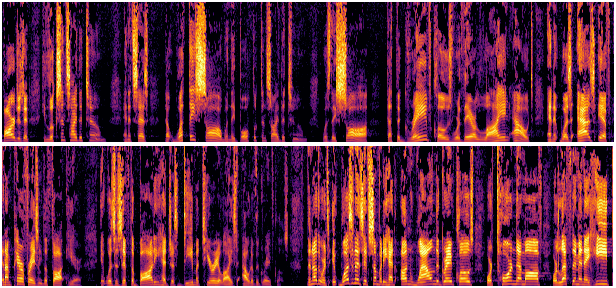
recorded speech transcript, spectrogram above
barges in. He looks inside the tomb, and it says that what they saw when they both looked inside the tomb was they saw that the grave clothes were there lying out, and it was as if, and I'm paraphrasing the thought here, it was as if the body had just dematerialized out of the grave clothes. In other words, it wasn't as if somebody had unwound the grave clothes or torn them off or left them in a heap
